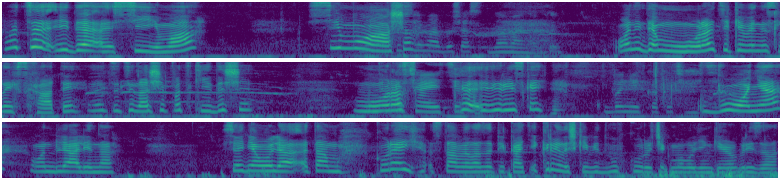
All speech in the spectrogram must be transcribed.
Оце йде Сіма. Сімаша. Знімай, бо зараз до мене буде. Он іде Мура, тільки винесли їх з хати. Це ці наші подкидиші. Мура з к- різкою. Бонітка качається. Боня, вон Ляліна. Сьогодні Оля там курей ставила запікати і крилишки від двох курочок молоденьких обрізала.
